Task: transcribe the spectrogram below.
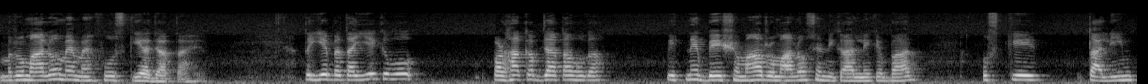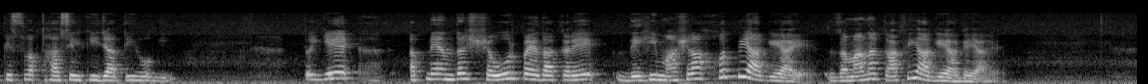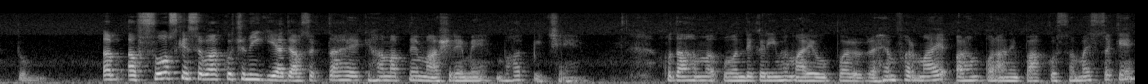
رومالوں میں محفوظ کیا جاتا ہے۔ تو یہ بتائیے کہ وہ پڑھا کب جاتا ہوگا؟ اتنے بے شمار رومالوں سے نکالنے کے بعد اس کی تعلیم کس وقت حاصل کی جاتی ہوگی؟ تو یہ اپنے اندر شعور پیدا کرے، دیہی معاشرہ خود بھی آگے آئے، زمانہ کافی آگے آ گیا ہے۔ تو اب افسوس کے سوا کچھ نہیں کیا جا سکتا ہے کہ ہم اپنے معاشرے میں بہت پیچھے ہیں۔ خدا ہم وند کریم ہمارے اوپر رحم فرمائے اور ہم قرآن پاک کو سمجھ سکیں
